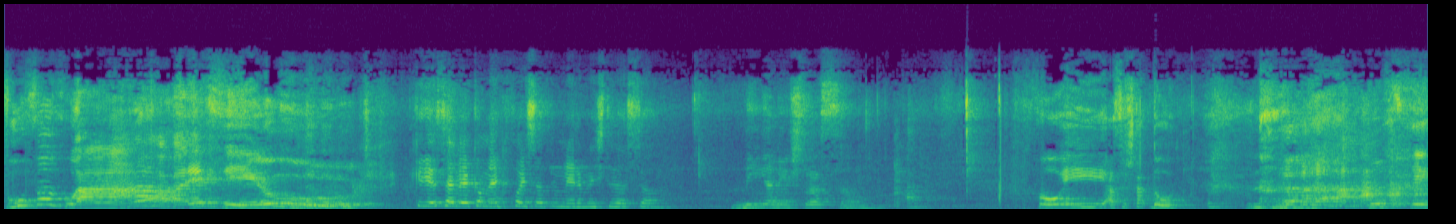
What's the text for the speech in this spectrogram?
por favor, ah, apareceu! Queria saber como é que foi sua primeira menstruação. Minha menstruação foi assustador. Porque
